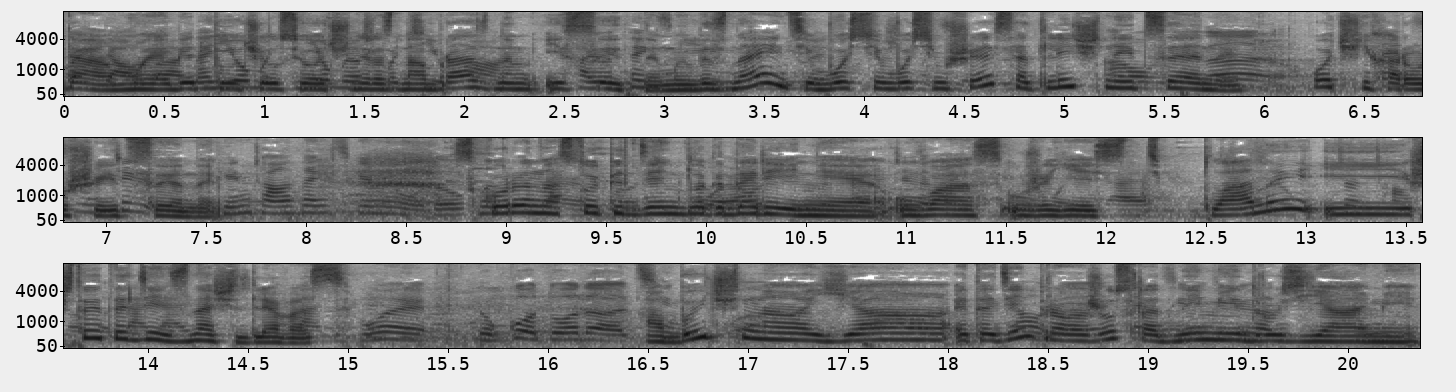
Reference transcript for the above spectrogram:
Да, мой обед получился очень разнообразным и сытным. И вы знаете, 886 – отличные цены, очень хорошие цены. Скоро наступит День Благодарения. У вас уже есть планы и что этот день значит для вас? Обычно я этот день провожу с родными и друзьями,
